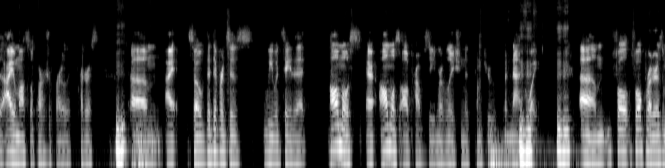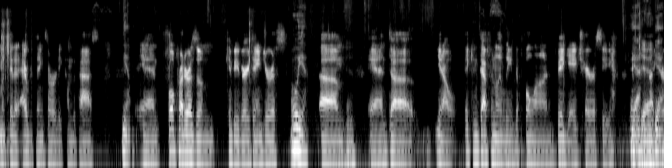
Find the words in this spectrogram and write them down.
I am also a partial preterist. preterist. Mhm. Um, I so the difference is we would say that almost uh, almost all prophecy and revelation has come true, but not Mhm. quite. Hmm Um, full full preterism would say that everything's already come to pass, Yeah. and full preterism can be very dangerous. Oh yeah. Um, and uh, you know it can definitely lead to full on big H heresy. Yeah. Yeah. Yeah.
